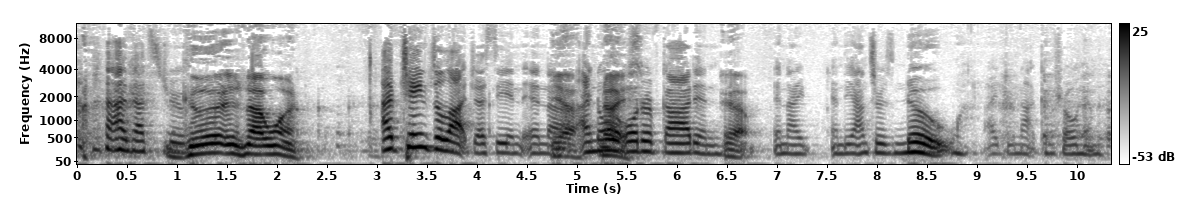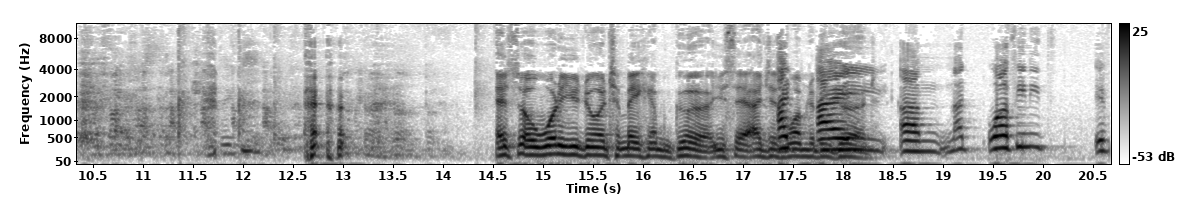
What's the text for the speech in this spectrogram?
That's true. Good is not one. I've changed a lot, Jesse, and, and uh, Yeah, I know nice. the order of God, and Yeah. and I and the answer is no. I do not control him. And so, what are you doing to make him good? You say, I just I, want him to be I, good. Um, not well. If he needs, if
